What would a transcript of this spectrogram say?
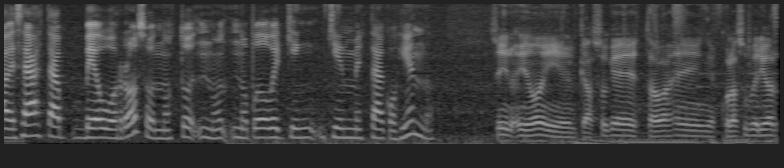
a veces hasta veo borroso, no, no, no puedo ver quién, quién me está cogiendo. Sí, no, y, no, y en el caso que estabas en escuela superior,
